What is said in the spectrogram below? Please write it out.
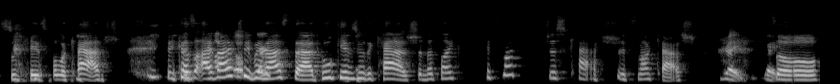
suitcase full of cash. Because I've actually been asked that who gives you the cash? And it's like, it's not just cash, it's not cash. Right. right. So,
